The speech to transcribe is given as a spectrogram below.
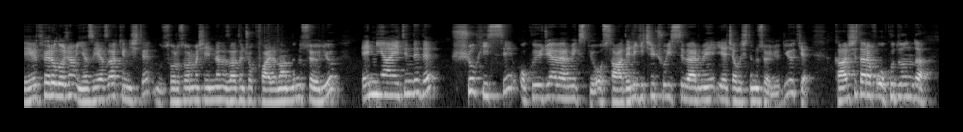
David Farrell hocam yazı yazarken işte bu soru sorma şeyinden de zaten çok faydalandığını söylüyor. En nihayetinde de şu hissi okuyucuya vermek istiyor. O sadelik için şu hissi vermeye çalıştığını söylüyor. Diyor ki karşı taraf okuduğunda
